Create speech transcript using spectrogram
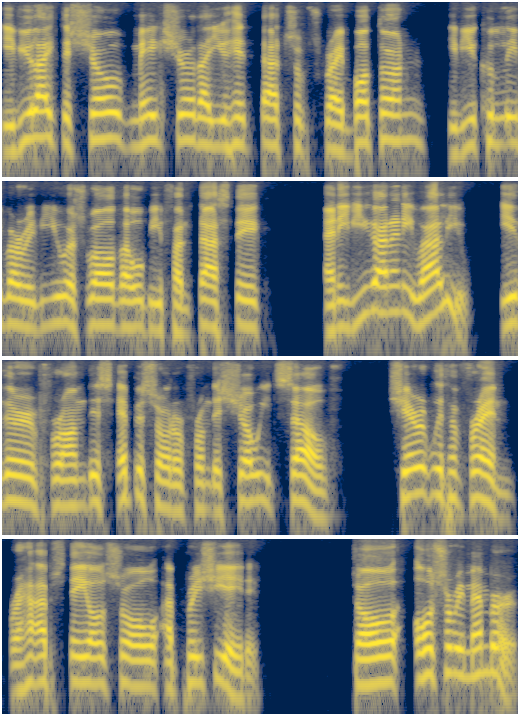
If you like the show, make sure that you hit that subscribe button. If you could leave a review as well, that would be fantastic. And if you got any value, either from this episode or from the show itself, share it with a friend. Perhaps they also appreciate it. So also remember,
